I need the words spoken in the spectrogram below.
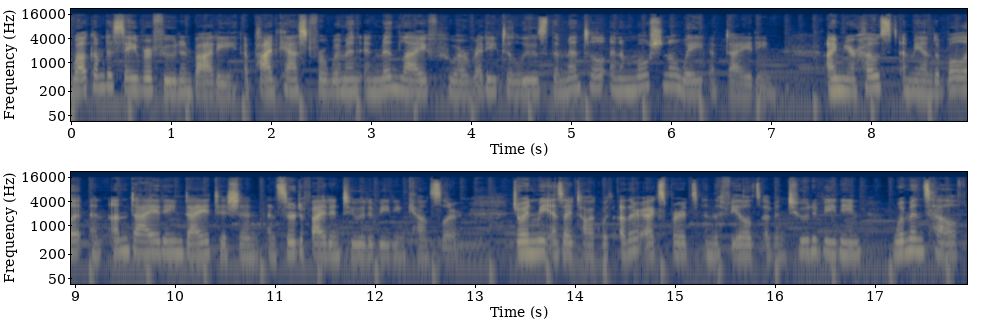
Welcome to Savor Food and Body, a podcast for women in midlife who are ready to lose the mental and emotional weight of dieting. I'm your host, Amanda Bullitt, an undieting dietitian and certified intuitive eating counselor. Join me as I talk with other experts in the fields of intuitive eating, women's health,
